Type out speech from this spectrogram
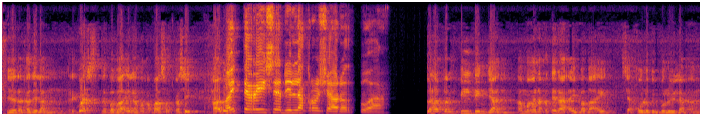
Yun ang kanilang request na babae lang makapasok. Kasi halos Ay, Teresa de la Cruz, shoutout po ah. lahat ng building dyan, ang mga nakatira ay babae. Si Apollo Bibuloy lang ang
